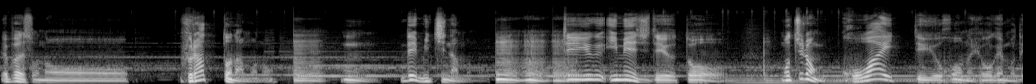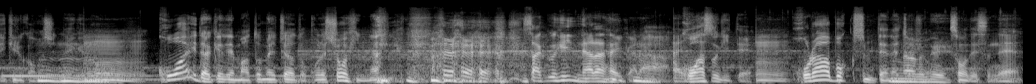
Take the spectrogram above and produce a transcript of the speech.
やっぱりそのフラットなもの、うん。うん、で未知なもの。うんうんうん。っていうイメージで言うともちろん怖いっていう方の表現もできるかもしれないけど、うんうん。怖いだけでまとめちゃうとこれ商品にならないから 作品にならないから、はい怖すぎて、うん。ホラーボックスみたいになっちゃうでしょ。そうですね。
